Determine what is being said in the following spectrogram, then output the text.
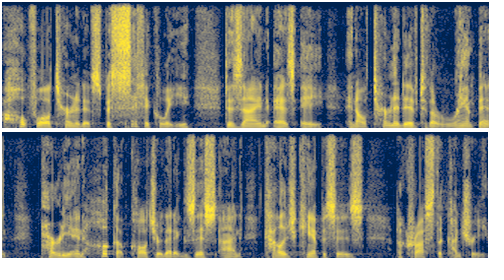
a hopeful alternative specifically designed as a, an alternative to the rampant party and hookup culture that exists on college campuses across the country.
